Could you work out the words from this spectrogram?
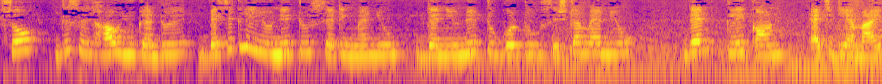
So this is how you can do it. Basically you need to setting menu, then you need to go to system menu, then click on HDMI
